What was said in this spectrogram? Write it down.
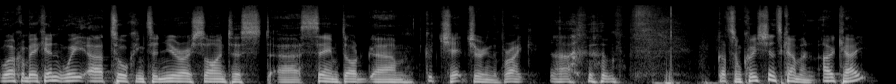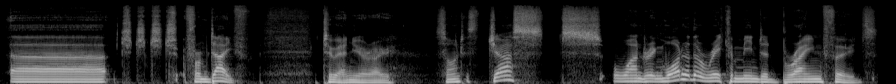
Welcome back in. We are talking to neuroscientist uh, Sam Dodd. Um, good chat during the break. Uh, got some questions coming. Okay, uh, from Dave to our neuroscientist. Just wondering, what are the recommended brain foods?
